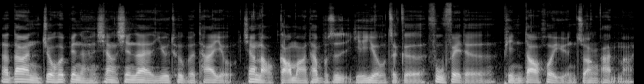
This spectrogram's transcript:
那当然你就会变得很像现在的 YouTube，它有像老高嘛，它不是也有这个付费的频道会员专案嘛，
